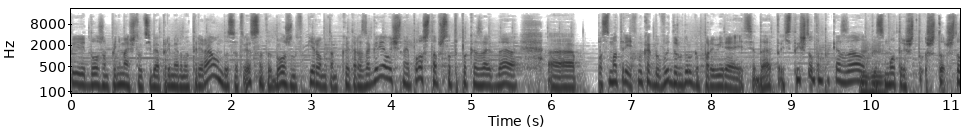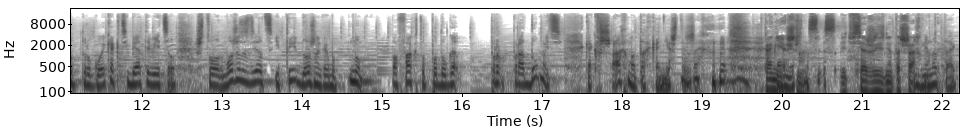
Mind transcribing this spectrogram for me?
ты должен понимать, что у тебя примерно три раунда, соответственно, ты должен в первом там какая-то разогревочная, просто там что-то показать, да, э, посмотреть, ну, как бы вы друг друга проверяете, да, то есть ты что-то показал, mm-hmm. ты смотришь что, что, что-то другое, как тебе ответил, что он может сделать, и ты должен как бы, ну, по факту подуга продумать, как в шахматах, конечно же. Конечно. конечно. Ведь вся жизнь это шахматы. Именно так.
